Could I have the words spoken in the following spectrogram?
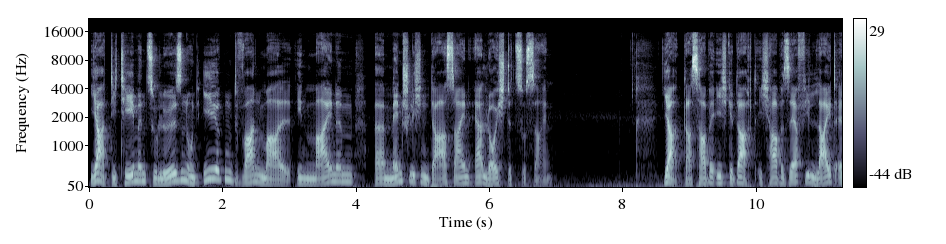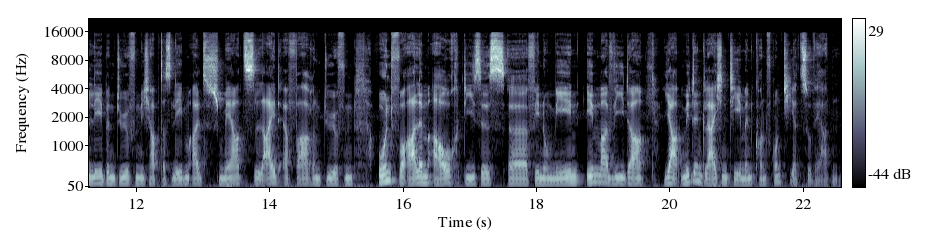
ja, die Themen zu lösen und irgendwann mal in meinem äh, menschlichen Dasein erleuchtet zu sein. Ja, das habe ich gedacht. Ich habe sehr viel Leid erleben dürfen. Ich habe das Leben als Schmerz, Leid erfahren dürfen und vor allem auch dieses äh, Phänomen immer wieder ja mit den gleichen Themen konfrontiert zu werden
